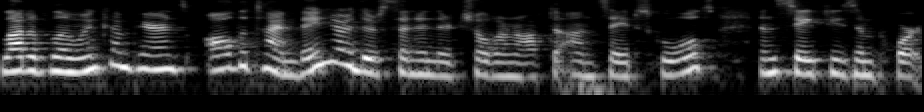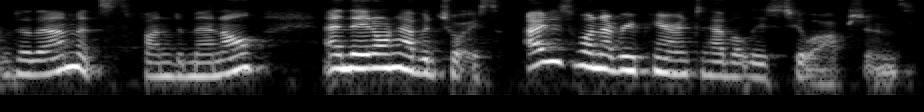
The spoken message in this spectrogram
A lot of low income parents all the time. They know they're sending their children off to unsafe schools and safety is important to them. It's fundamental and they don't have a choice. I just want every parent to have at least two options.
